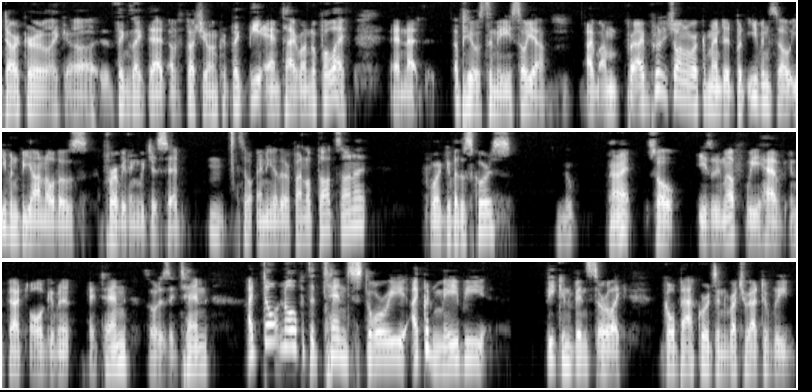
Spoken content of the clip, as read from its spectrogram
darker like uh things like that, especially on like the anti Wonderful Life, and that appeals to me. So yeah, I'm I'm, pr- I'm pretty strongly recommend it. But even so, even beyond all those, for everything we just said. Hmm. So, any other final thoughts on it before I give it the scores? Nope. All right. So easily enough, we have in fact all given it a ten. So it is a ten. I don't know if it's a ten story. I could maybe be convinced or like go backwards and retroactively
